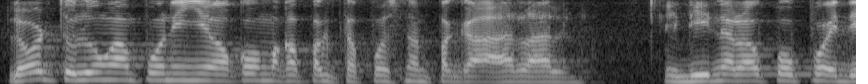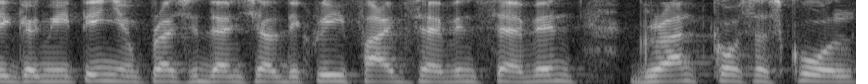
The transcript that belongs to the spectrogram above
Lord, tulungan po ninyo ako makapagtapos ng pag-aaral. Hindi na raw po pwede gamitin yung Presidential Decree 577 grant ko sa school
